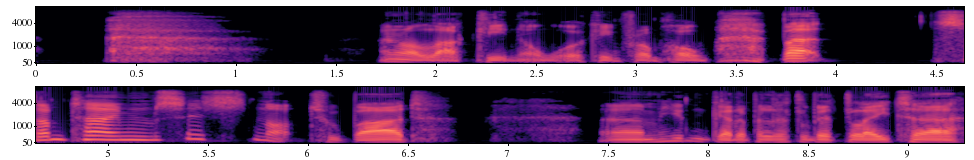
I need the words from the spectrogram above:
I'm not keen on working from home, but sometimes it's not too bad. Um, you can get up a little bit later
